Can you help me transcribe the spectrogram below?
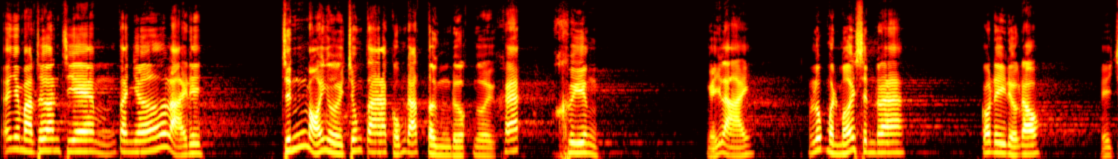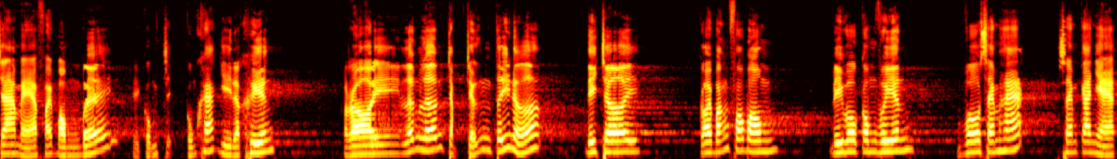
Thế nhưng mà thưa anh chị em ta nhớ lại đi chính mỗi người chúng ta cũng đã từng được người khác khuyên. Nghĩ lại, lúc mình mới sinh ra, có đi được đâu? Thì cha mẹ phải bồng bế, thì cũng cũng khác gì là khuyên. Rồi lớn lớn chập chững tí nữa, đi chơi, coi bắn pháo bông, đi vô công viên, vô xem hát, xem ca nhạc.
